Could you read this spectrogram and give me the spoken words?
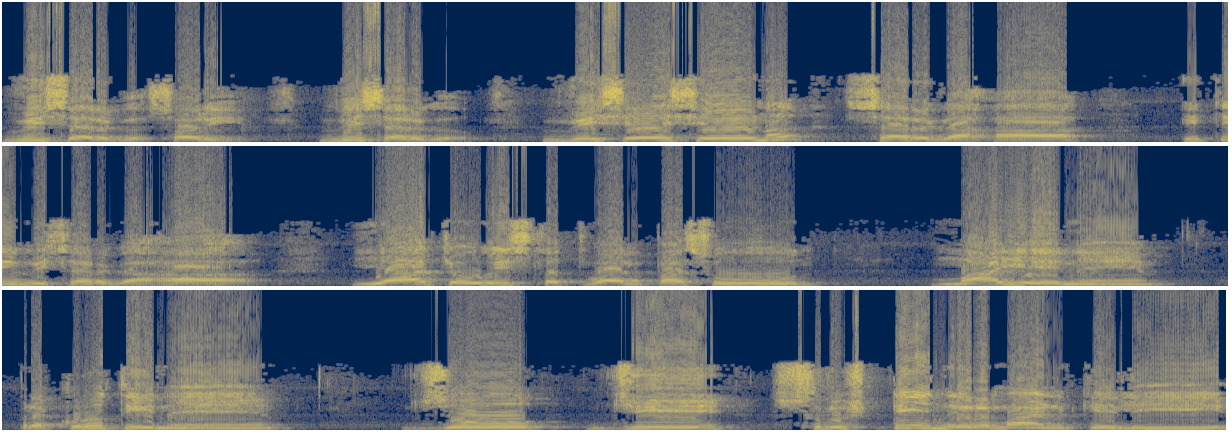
विसर्ग सॉरी विसर्ग. विशेषेण सर्ग हा इति विसर्ग. हा या चोवीस तत्वांपासून मायेने प्रकृतीने जो जी सृष्टी निर्माण केली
